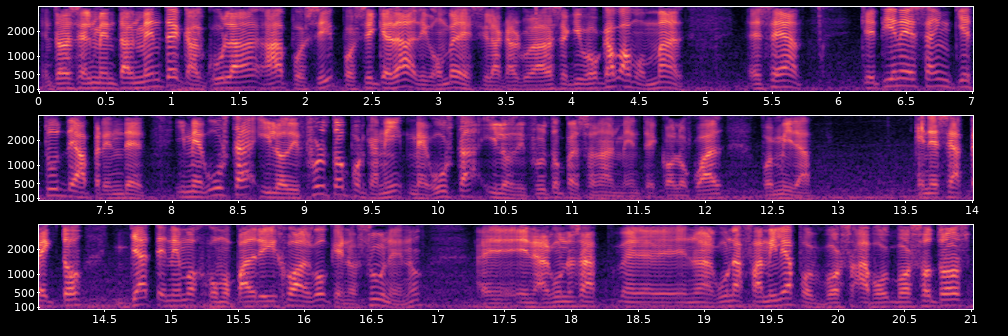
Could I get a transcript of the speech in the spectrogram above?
Entonces él mentalmente calcula, ah, pues sí, pues sí que da. Digo, hombre, si la calculadora se equivoca, vamos mal. O sea, que tiene esa inquietud de aprender. Y me gusta y lo disfruto porque a mí me gusta y lo disfruto personalmente. Con lo cual, pues mira, en ese aspecto ya tenemos como padre e hijo algo que nos une, ¿no? Eh, en, algunos, eh, en algunas familias, pues vos, a vosotros,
